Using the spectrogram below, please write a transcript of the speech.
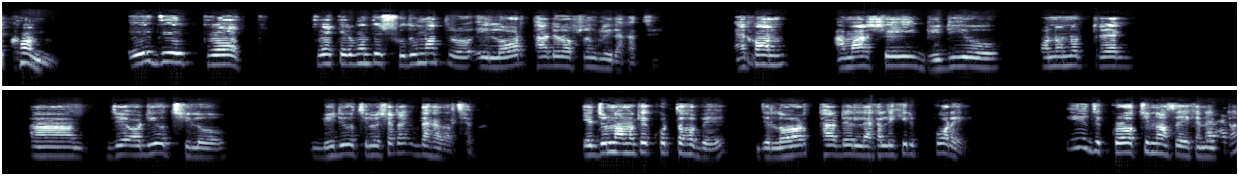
এখন এই যে ট্র্যাক ট্র্যাকের মধ্যে শুধুমাত্র এই লর্ড থার্ডের অপশন গুলি দেখাচ্ছে। এখন আমার সেই ভিডিও অন্যান্য ট্র্যাক যে অডিও ছিল ভিডিও ছিল সেটা দেখা যাচ্ছে না। এর জন্য আমাকে করতে হবে যে লর্ড থার্ডের লেখালেখির পরে এই যে ক্রস চিহ্ন আছে এখানে একটা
